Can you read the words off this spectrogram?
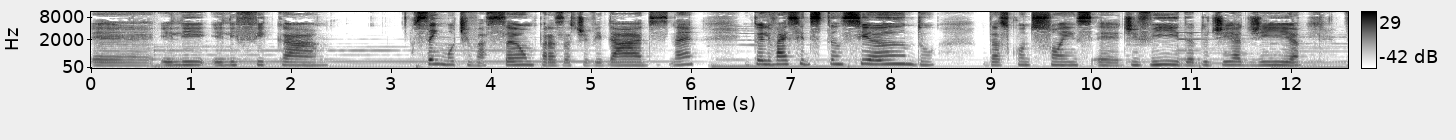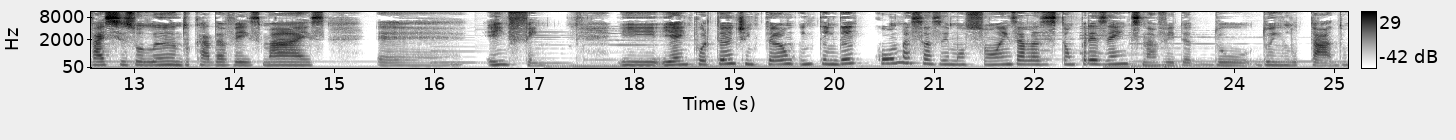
é, ele, ele fica sem motivação para as atividades, né? Então ele vai se distanciando das condições é, de vida, do dia a dia, vai se isolando cada vez mais, é, enfim. E, e, é importante então entender como essas emoções elas estão presentes na vida do, do enlutado.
